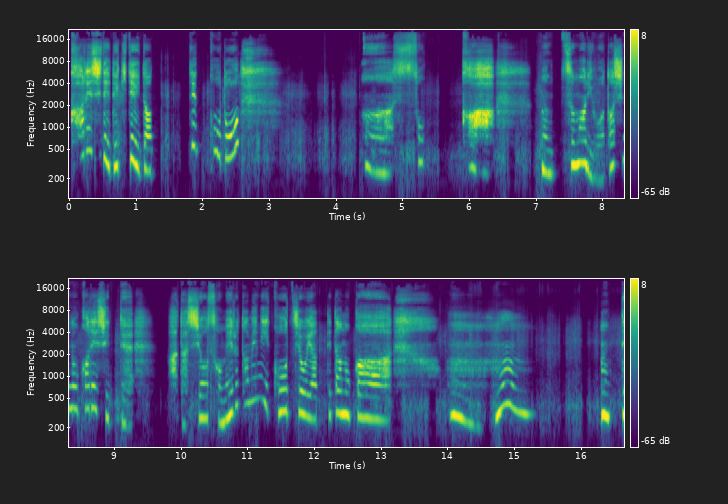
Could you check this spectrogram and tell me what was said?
彼氏でできていたってこと？あそっか。つまり私の彼氏って私を染めるためにコーチをやってたのか。うん、うん。って、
